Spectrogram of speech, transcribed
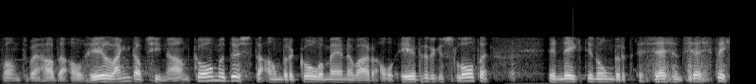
Want we hadden al heel lang dat zien aankomen. Dus de andere kolenmijnen waren al eerder gesloten. In 1966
